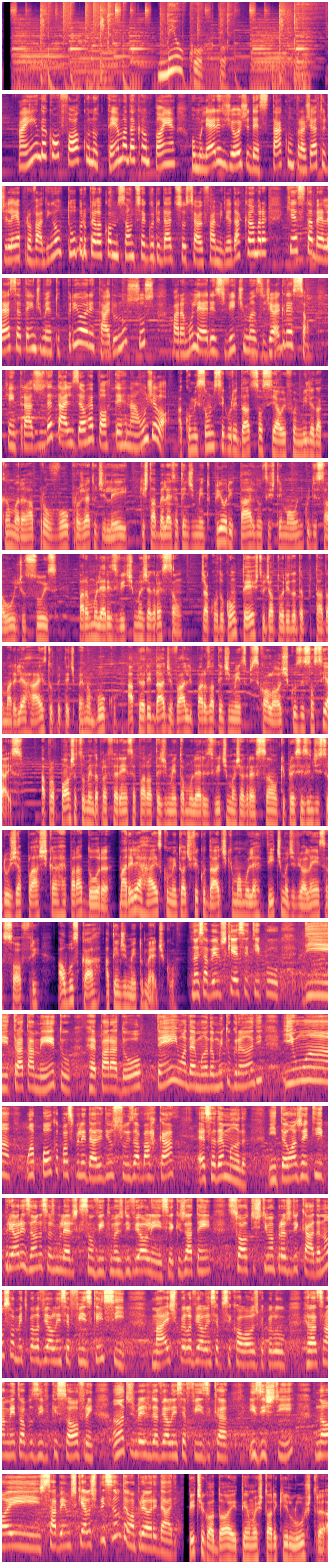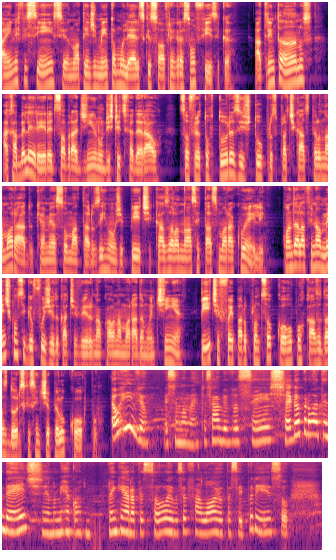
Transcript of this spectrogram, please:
Meu corpo. Ainda com foco no tema da campanha, o Mulheres de Hoje destaca um projeto de lei aprovado em outubro pela Comissão de Seguridade Social e Família da Câmara, que estabelece atendimento prioritário no SUS para mulheres vítimas de agressão. Quem traz os detalhes é o repórter Naum Giló. A Comissão de Seguridade Social e Família da Câmara aprovou o projeto de lei que estabelece atendimento prioritário no Sistema Único de Saúde, o SUS, para mulheres vítimas de agressão. De acordo com o texto de autoria da deputada Marília Reis, do PT de Pernambuco, a prioridade vale para os atendimentos psicológicos e sociais. A proposta também dá preferência para o atendimento a mulheres vítimas de agressão que precisem de cirurgia plástica reparadora. Marília Reis comentou a dificuldade que uma mulher vítima de violência sofre ao buscar atendimento médico. Nós sabemos que esse tipo de tratamento reparador tem uma demanda muito grande e uma, uma pouca possibilidade de o SUS abarcar essa demanda. Então, a gente priorizando essas mulheres que são vítimas de violência, que já têm sua autoestima prejudicada, não somente pela violência física em si, mas pela violência psicológica, pelo relacionamento abusivo que sofrem antes mesmo da violência física existir, nós sabemos que elas precisam ter uma prioridade. Pete Godoy tem uma história que ilustra a ineficiência no atendimento a mulheres que sofrem agressão física. Há 30 anos, a cabeleireira de Sobradinho, no Distrito Federal, sofreu torturas e estupros praticados pelo namorado, que ameaçou matar os irmãos de Pete caso ela não aceitasse morar com ele. Quando ela finalmente conseguiu fugir do cativeiro no qual o namorado a mantinha, Pete foi para o pronto-socorro por causa das dores que sentia pelo corpo. É horrível esse momento, sabe? Você chega para um atendente, eu não me recordo bem quem era a pessoa, e você fala: Ó, oh, eu passei por isso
